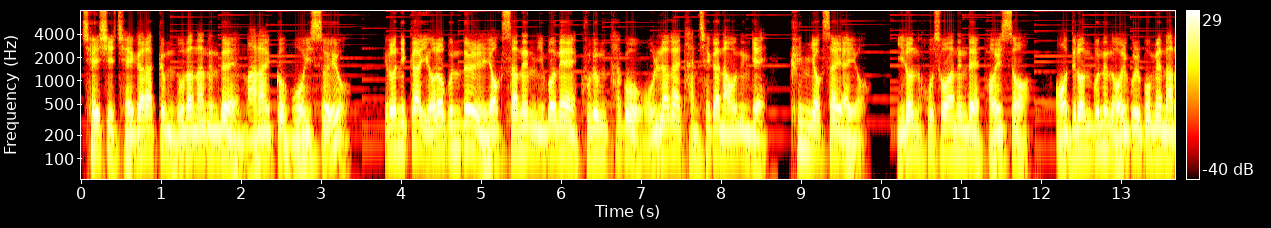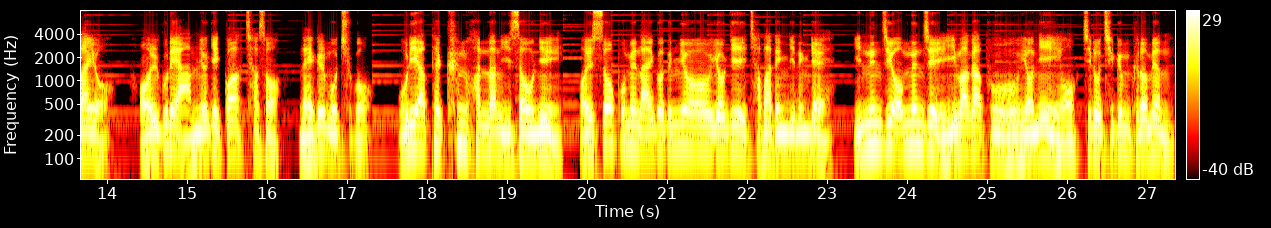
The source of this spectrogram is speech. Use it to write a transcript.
셋이 제가락금 놀아나는데 말할 거 뭐 있어요? 그러니까 여러분들 역사는 이번에 구름 타고 올라갈 단체가 나오는 게 큰 역사예요. 이런 호소하는데 벌써 어드런 분은 얼굴 보면 알아요. 얼굴에 압력이 꽉 차서 맥을 못 추고 우리 앞에 큰 환난이 있어오니 벌써 보면 알거든요. 여기 잡아당기는 게 있는지 없는지 이마가 부연히 억지로 지금 그러면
